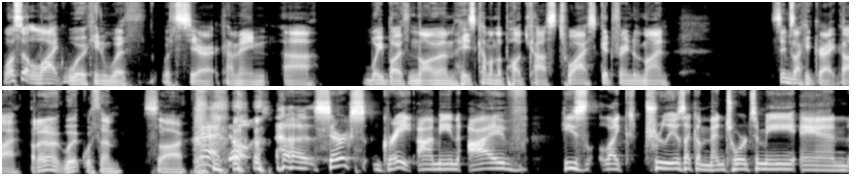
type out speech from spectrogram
What's it like working with with Sarek? I mean, uh, we both know him. He's come on the podcast twice. Good friend of mine. Seems like a great guy, but I don't work with him. So yeah no uh, Sarek's great i mean i've he's like truly is like a mentor to me and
